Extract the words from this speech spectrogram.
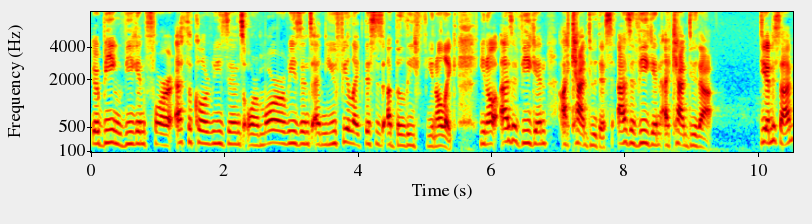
you're being vegan for ethical reasons or moral reasons, and you feel like this is a belief, you know, like you know, as a vegan, I can't do this. As a vegan, I can't do that. Do you understand?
